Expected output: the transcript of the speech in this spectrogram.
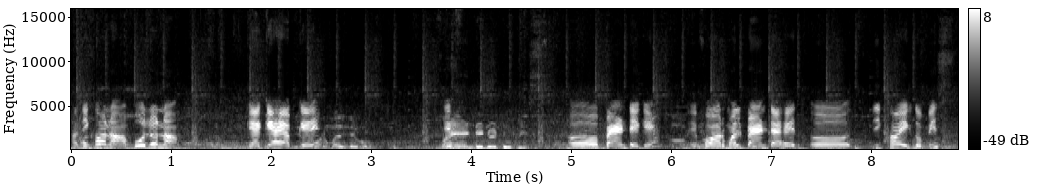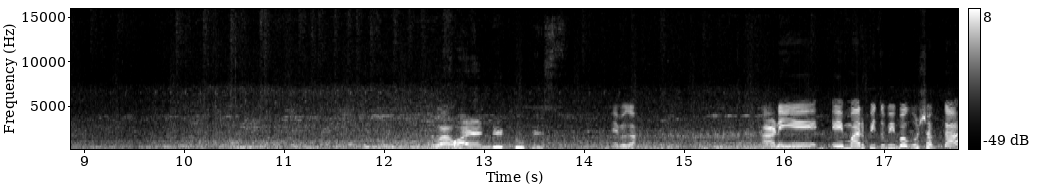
हाँ दिखाओ ना बोलो ना। क्या क्या है आपके? टू पीस पॅन्ट आहे के फॉर्मल पॅन्ट आहेत दिखाओ एक दो पीस हंड्रेड टू पीस हे बघा. आणि एम आर पी तुम्ही बघू शकता.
